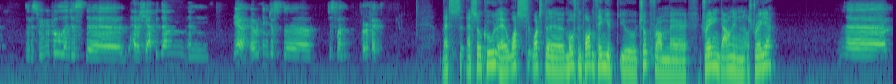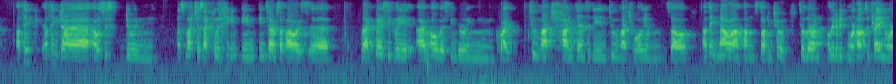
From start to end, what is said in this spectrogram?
to the swimming pool and just uh, had a chat with them, and yeah, everything just uh, just went perfect. That's that's so cool. Uh, what's what's the most important thing you you took from uh, training down in Australia? Uh, I think I think uh, I was just doing as much as I could in in, in terms of hours. Uh, like basically, I've always been doing quite too much high intensity and too much volume. So I think now I'm, I'm starting to to learn a little bit more how to train or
